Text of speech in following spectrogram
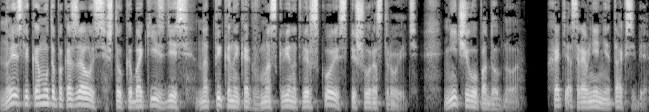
но если кому-то показалось, что кабаки здесь натыканы, как в Москве на Тверской, спешу расстроить. Ничего подобного. Хотя сравнение так себе.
